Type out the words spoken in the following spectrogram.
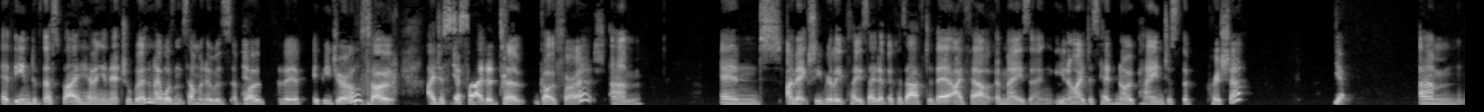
at the end of this by having a natural birth. And I wasn't someone who was opposed yeah. to the epidural. So I just yeah. decided to go for it. Um, and I'm actually really pleased I did because after that I felt amazing. You know, I just had no pain, just the pressure. Yeah. Um,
